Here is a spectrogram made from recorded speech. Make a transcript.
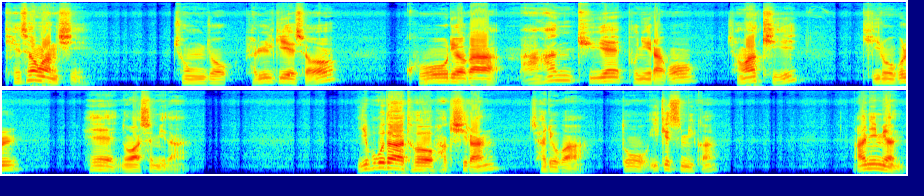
개성왕씨 종족 별기에서 고려가 망한 뒤의 분이라고 정확히 기록을 해 놓았습니다. 이보다 더 확실한 자료가 또 있겠습니까? 아니면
